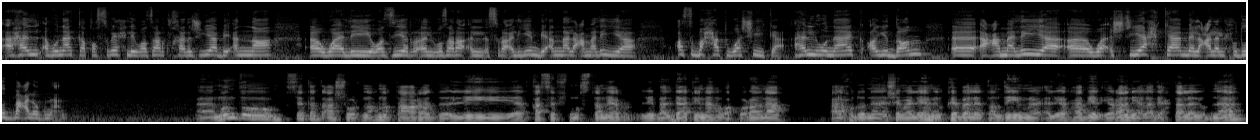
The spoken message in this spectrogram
هل هناك تصريح لوزارة الخارجية بأن آه، ولوزير الوزراء الإسرائيليين بأن العملية أصبحت وشيكة هل هناك أيضا آه، عملية آه، واجتياح كامل على الحدود مع لبنان منذ ستة أشهر نحن نتعرض لقصف مستمر لبلداتنا وقرانا على حدودنا الشمالية من قبل التنظيم الإرهابي الإيراني الذي احتل لبنان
